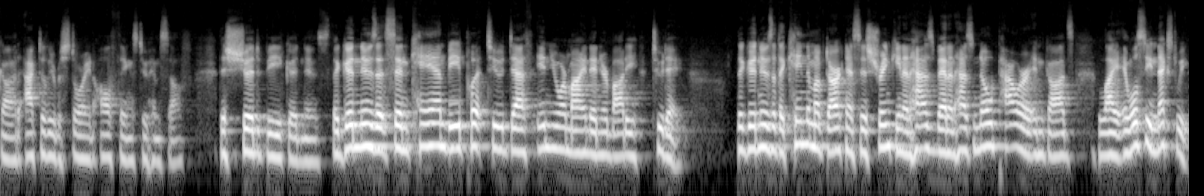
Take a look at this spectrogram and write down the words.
God, actively restoring all things to Himself. This should be good news. The good news that sin can be put to death in your mind and your body today. The good news that the kingdom of darkness is shrinking and has been and has no power in God's light. And we'll see next week.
